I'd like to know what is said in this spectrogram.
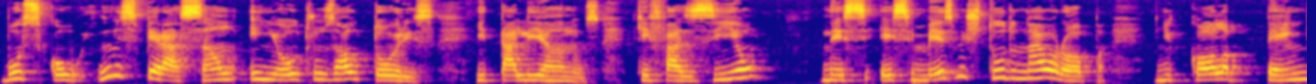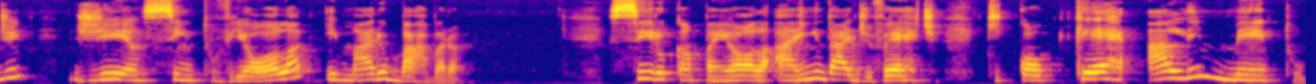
buscou inspiração em outros autores italianos que faziam nesse, esse mesmo estudo na Europa, Nicola Pendi, Giancinto Viola e Mário Bárbara. Ciro Campanhola ainda adverte que qualquer alimento,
